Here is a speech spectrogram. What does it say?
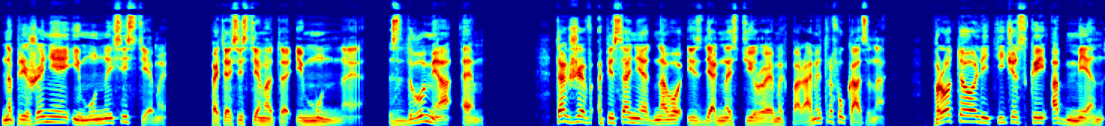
напряжение иммунной системы, хотя система-то иммунная, с двумя М. Также в описании одного из диагностируемых параметров указано протеолитический обмен,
